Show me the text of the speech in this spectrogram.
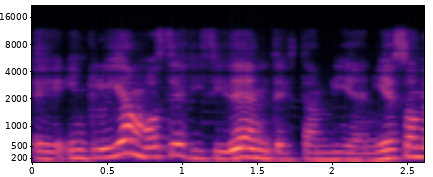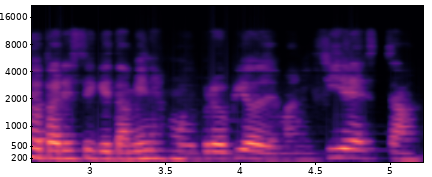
eh, incluían voces disidentes también, y eso me parece que también es muy propio de Manifiesta.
